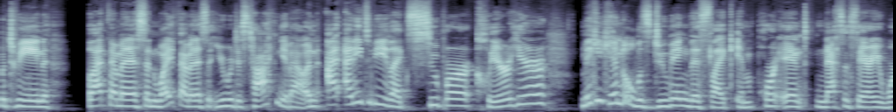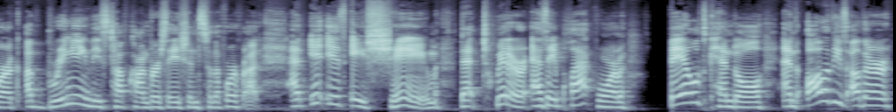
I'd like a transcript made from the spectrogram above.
between black feminists and white feminists that you were just talking about. And I, I need to be like super clear here. Mikki Kendall was doing this like important, necessary work of bringing these tough conversations to the forefront. And it is a shame that Twitter as a platform failed Kendall and all of these other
